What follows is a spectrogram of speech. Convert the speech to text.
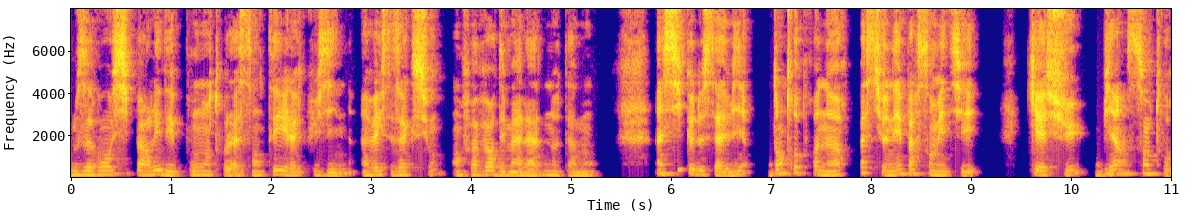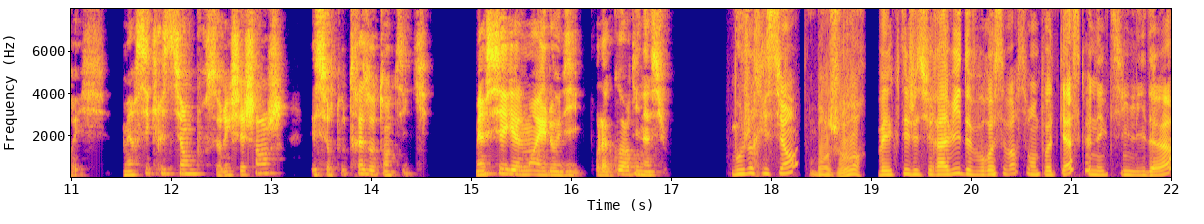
Nous avons aussi parlé des ponts entre la santé et la cuisine, avec ses actions en faveur des malades notamment, ainsi que de sa vie d'entrepreneur passionné par son métier, qui a su bien s'entourer. Merci Christian pour ce riche échange et surtout très authentique. Merci également à Elodie pour la coordination. Bonjour Christian. Bonjour. Bah, écoutez, je suis ravie de vous recevoir sur mon podcast Connecting Leaders.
